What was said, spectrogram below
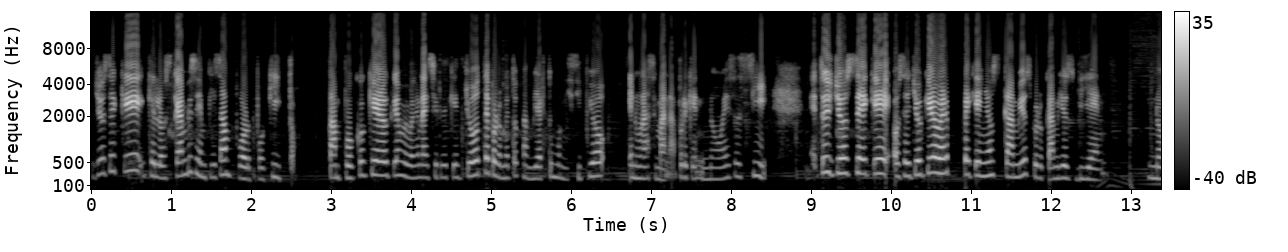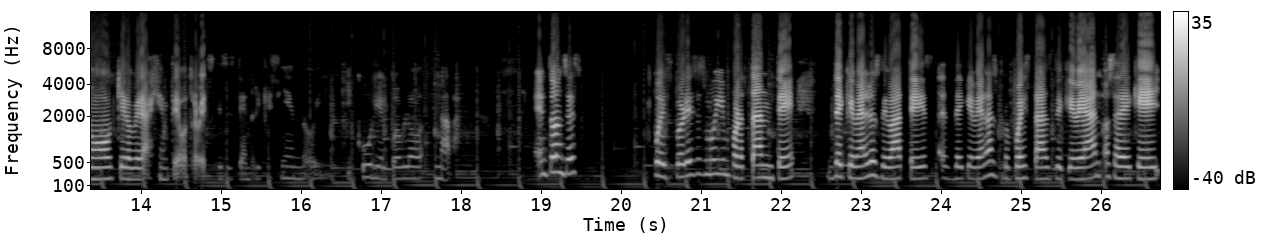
yo sé que, que los cambios empiezan por poquito. Tampoco quiero que me vengan a decir de que yo te prometo cambiar tu municipio en una semana, porque no es así. Entonces yo sé que, o sea, yo quiero ver pequeños cambios, pero cambios bien. No quiero ver a gente otra vez que se esté enriqueciendo y, y y el pueblo nada. Entonces, pues por eso es muy importante de que vean los debates, de que vean las propuestas, de que vean, o sea, de que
